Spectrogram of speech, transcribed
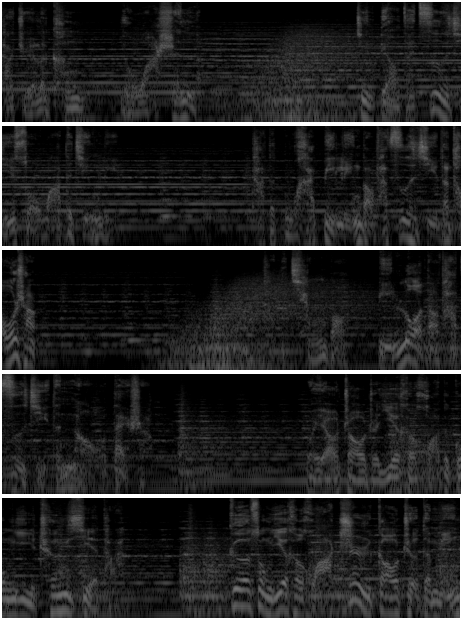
他掘了坑，又挖深了，竟掉在自己所挖的井里。他的毒害必临到他自己的头上，的强暴必落到他自己的脑袋上。我要照着耶和华的公义称谢他，歌颂耶和华至高者的名。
